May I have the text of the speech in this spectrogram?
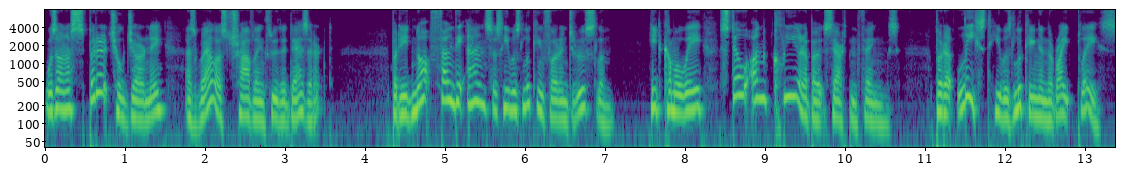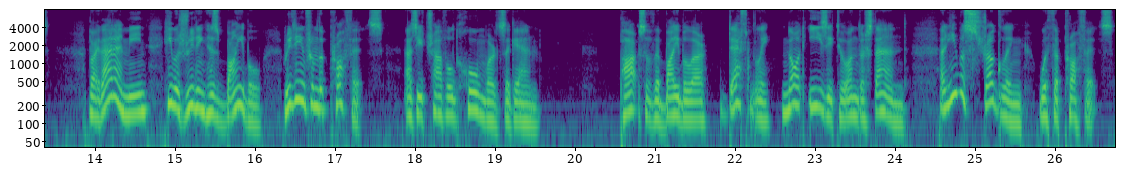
was on a spiritual journey as well as travelling through the desert. But he'd not found the answers he was looking for in Jerusalem. He'd come away still unclear about certain things, but at least he was looking in the right place. By that I mean he was reading his Bible, reading from the prophets, as he travelled homewards again. Parts of the Bible are definitely not easy to understand, and he was struggling with the prophets,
